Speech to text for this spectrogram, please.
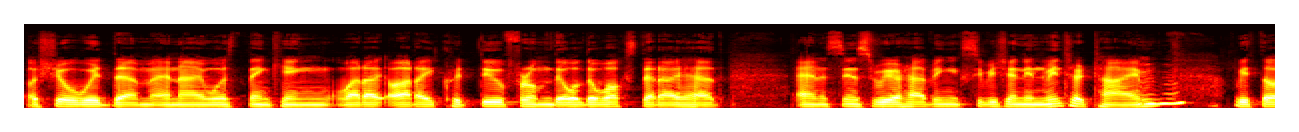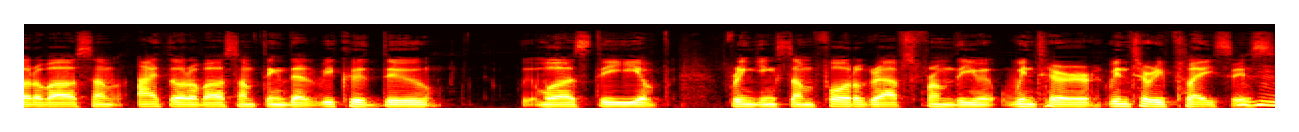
a show with them, and I was thinking what I what I could do from the all the works that I had. And since we are having exhibition in winter time, we thought about some. I thought about something that we could do was the uh, bringing some photographs from the winter wintry places.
